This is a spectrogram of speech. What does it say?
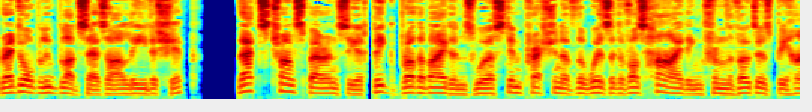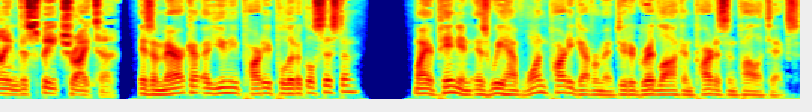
red or blue bloods as our leadership? That's transparency at Big Brother Biden's worst impression of the Wizard of Oz hiding from the voters behind the speechwriter. Is America a uni-party political system? My opinion is we have one party government due to gridlock and partisan politics.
